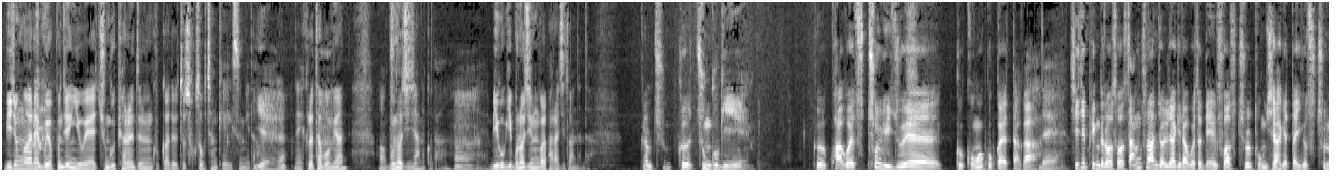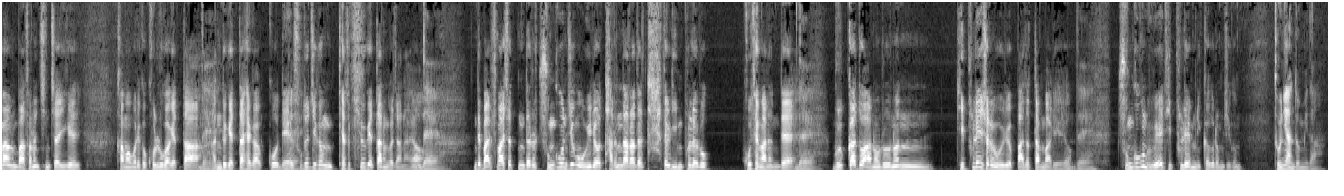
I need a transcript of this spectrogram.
미중 간의 무역 분쟁 이후에 중국 편을 드는 국가들도 속속창게 있습니다. 예. 네, 그렇다 아. 보면 어, 무너지지 않을 거다. 아. 네, 미국이 무너지는 걸 바라지도 않는다. 그럼 주, 그 중국이 그 과거에 수출 위주의 그 공업 국가였다가 네. 시진핑 들어서 쌍순환 전략이라고 해서 내수와 수출을 동시에 하겠다. 이거 수출만 봐서는 진짜 이게 가만 보니까 골로 가겠다. 네. 안 되겠다 해갖고 내수도 네. 지금 계속 키우겠다는 거잖아요. 네. 근데 말씀하셨던 대로 중국은 지금 오히려 다른 나라들 다들 인플레로 고생하는데 네. 물가도 안 오르는 디플레이션에 오히려 빠졌단 말이에요. 네. 중국은 왜 디플레입니까? 그럼 지금? 돈이 안 돕니다.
